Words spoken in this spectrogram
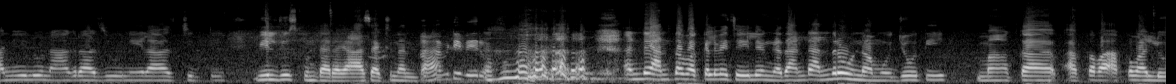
అనిలు నాగరాజు నీలా చిట్టి వీళ్ళు చూసుకుంటారు ఆ సెక్షన్ అంతా? అంటే అంతా ఒక్కలవే చేయలేం కదా. అంటే అందరూ ఉన్నాము. జ్యోతి మా అక్క అక్క అక్క వాళ్ళు.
